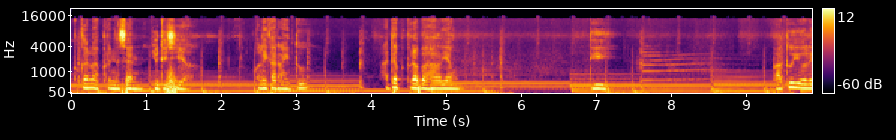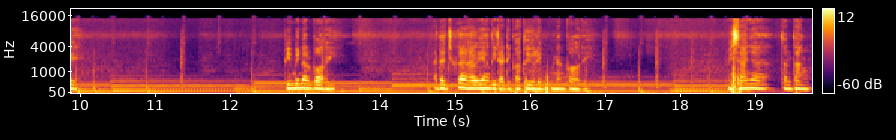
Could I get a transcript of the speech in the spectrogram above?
bukanlah penyelesaian yudisial. Oleh karena itu, ada beberapa hal yang dipatuhi oleh pimpinan Polri. Ada juga hal yang tidak dipatuhi oleh pimpinan Polri. Misalnya tentang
